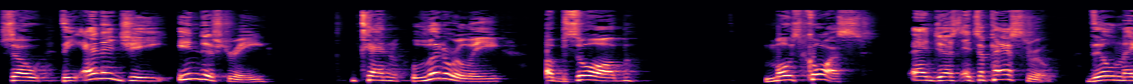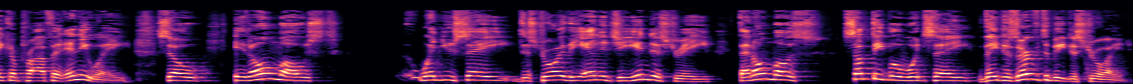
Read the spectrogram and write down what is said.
So the energy industry can literally absorb most costs and just it's a pass through. They'll make a profit anyway. So it almost when you say destroy the energy industry, that almost some people would say they deserve to be destroyed.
